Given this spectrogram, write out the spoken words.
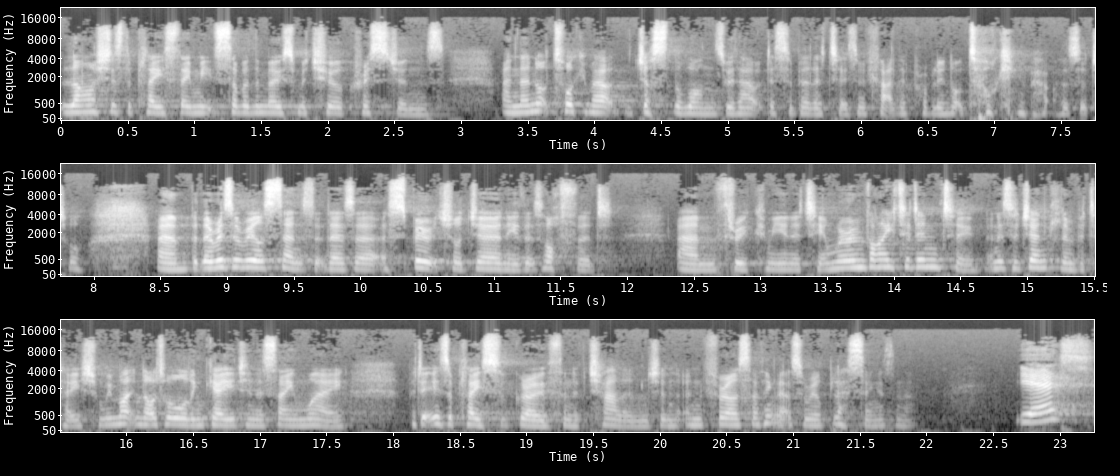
L'Arche is the place they meet some of the most mature Christians. And they're not talking about just the ones without disabilities. In fact, they're probably not talking about us at all. Um, but there is a real sense that there's a, a spiritual journey that's offered um, through community, and we're invited into. And it's a gentle invitation. We might not all engage in the same way, but it is a place of growth and of challenge. And, and for us, I think that's a real blessing, isn't it? Yes.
